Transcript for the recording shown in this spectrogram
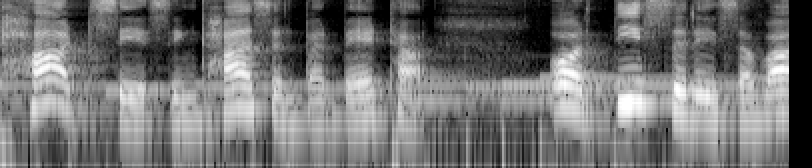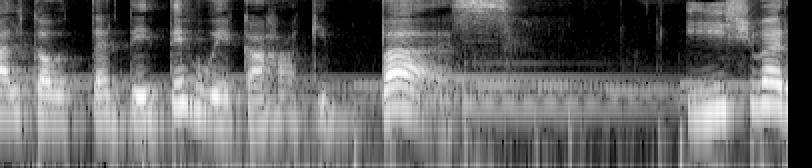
ठाट से सिंहासन पर बैठा और तीसरे सवाल का उत्तर देते हुए कहा कि, बस, ईश्वर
